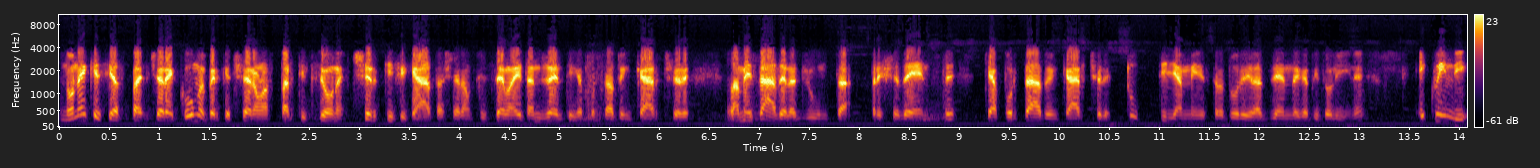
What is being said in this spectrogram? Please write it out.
Non è che sia spa- c'era e come perché c'era una spartizione certificata, c'era un sistema di tangenti che ha portato in carcere la metà della giunta precedente, che ha portato in carcere tutti gli amministratori delle aziende capitoline e quindi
